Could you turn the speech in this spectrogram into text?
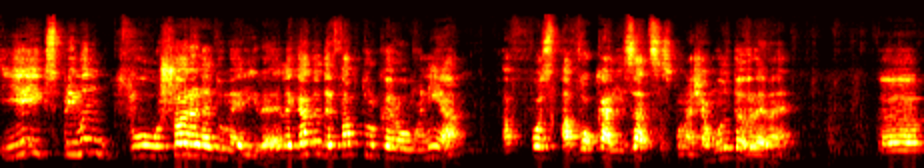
Ei exprimând o ușoară nedumerire legată de faptul că România a fost, a vocalizat, să spun așa, multă vreme, uh,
